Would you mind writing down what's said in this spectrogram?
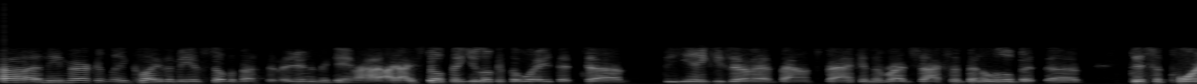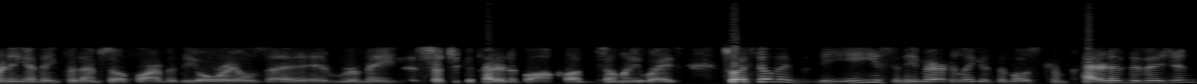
uh, and the American League, Clay, to me, is still the best division in the game. I, I still think you look at the way that uh, the Yankees have had bounced back, and the Red Sox have been a little bit uh, disappointing, I think, for them so far. But the Orioles uh, remain such a competitive ball club in so many ways. So I still think the East and the American League is the most competitive division.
